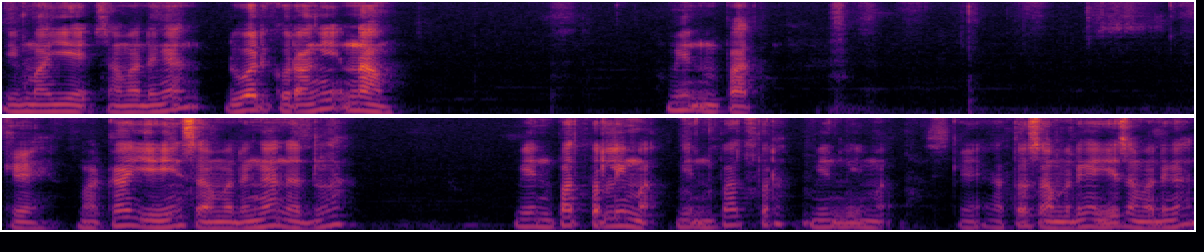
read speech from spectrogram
5y sama dengan 2 dikurangi 6 min 4 oke maka y sama dengan adalah min 4 per 5 min 4 per min 5 oke atau sama dengan y sama dengan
